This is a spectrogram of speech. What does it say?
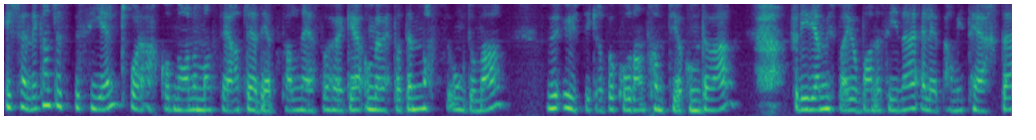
jeg, kjenner kanskje spesielt på det akkurat nå når man ser at ledighetstallene er så høye, og vi vet at det er masse ungdommer som er usikre på hvordan framtida kommer til å være. Fordi de har mista jobbene sine eller er permitterte,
